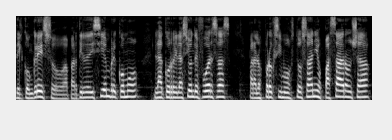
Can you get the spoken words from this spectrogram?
del Congreso a partir de diciembre como la correlación de fuerzas para los próximos dos años. Pasaron ya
